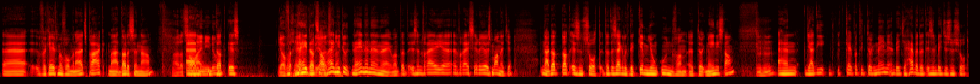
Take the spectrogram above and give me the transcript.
eh, vergeef me voor mijn uitspraak, maar dat is zijn naam. Nou, dat zal En hij niet doen. Dat is, vergeven nee, dat zal hij niet doen. Nee, nee, nee, nee, nee, want dat is een vrij, eh, een vrij serieus mannetje. Nou, dat, dat is een soort, dat is eigenlijk de Kim Jong-un van eh, Turkmenistan. Mhm. En ja, die, kijk, wat die Turkmenen een beetje hebben, dat is een beetje zo'n soort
